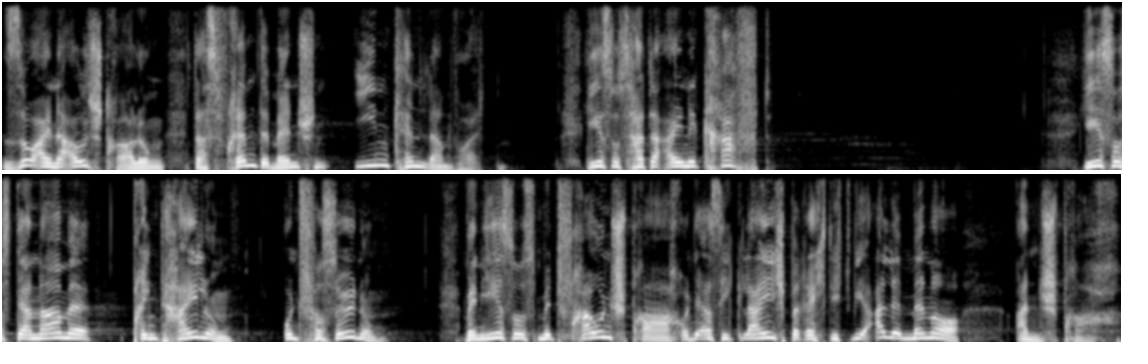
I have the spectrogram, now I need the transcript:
so eine Ausstrahlung, dass fremde Menschen ihn kennenlernen wollten. Jesus hatte eine Kraft. Jesus, der Name bringt Heilung und Versöhnung. Wenn Jesus mit Frauen sprach und er sie gleichberechtigt wie alle Männer ansprach.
